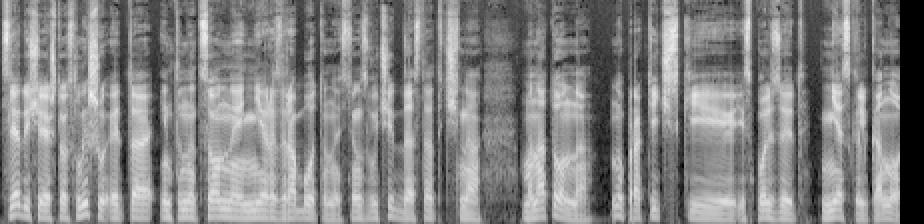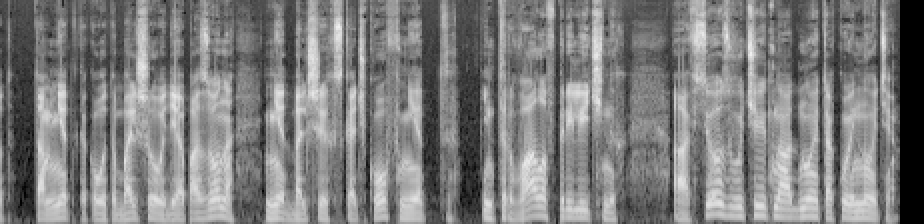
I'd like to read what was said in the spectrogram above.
Следующее, что слышу, это интонационная неразработанность. Он звучит достаточно монотонно, ну, практически использует несколько нот. Там нет какого-то большого диапазона, нет больших скачков, нет интервалов приличных, а все звучит на одной такой ноте.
